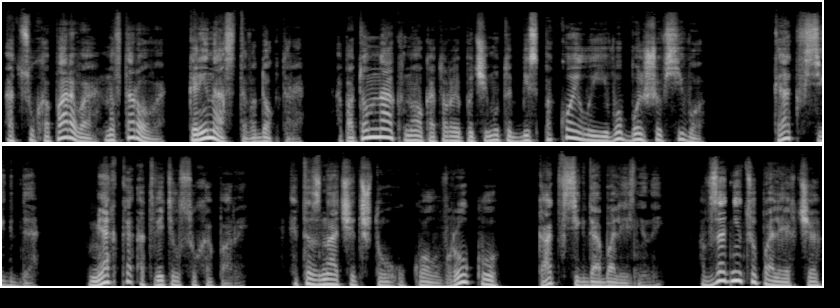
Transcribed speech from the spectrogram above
от Сухопарова на второго, коренастого доктора, а потом на окно, которое почему-то беспокоило его больше всего. «Как всегда», — мягко ответил Сухопарый. «Это значит, что укол в руку, как всегда, болезненный. В задницу полегче».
